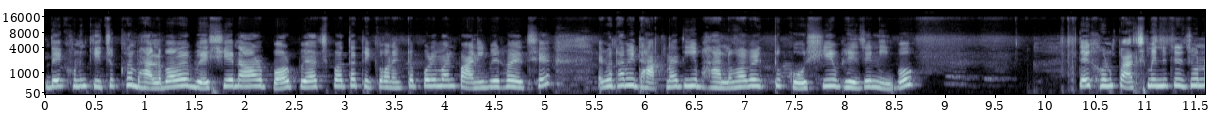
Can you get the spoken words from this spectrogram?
দেখুন, কিছুক্ষণ ভালোভাবে বেশিয়ে নেওয়ার পর পেঁয়াজ পাতা থেকে অনেকটা পরিমাণ পানি বের হয়েছে। এখন আমি ঢাকনা দিয়ে ভালোভাবে একটু কষিয়ে ভেজে নিব। দেখুন, পাঁচ মিনিটের জন্য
